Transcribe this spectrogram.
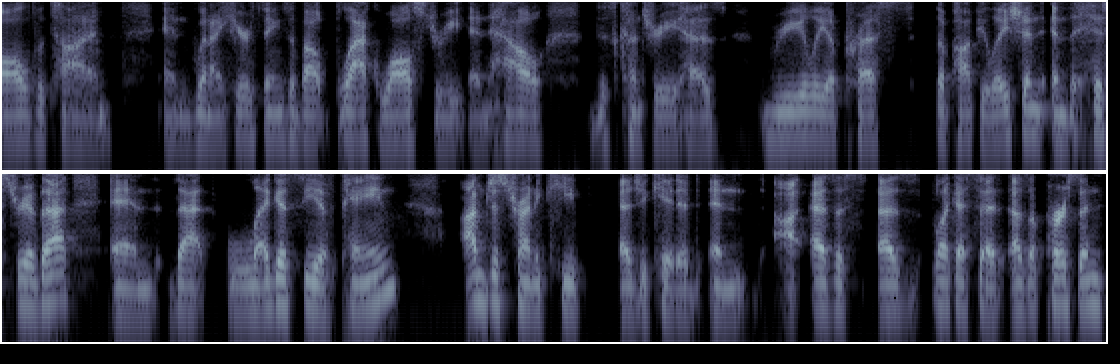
all the time. And when i hear things about black wall street and how this country has really oppressed the population and the history of that and that legacy of pain I'm just trying to keep educated and I- as a as like I said, as a person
